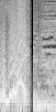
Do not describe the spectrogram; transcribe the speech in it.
people be like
